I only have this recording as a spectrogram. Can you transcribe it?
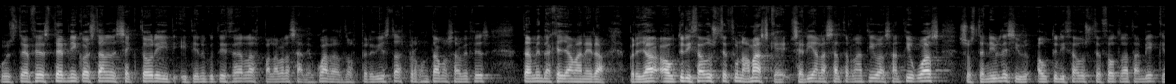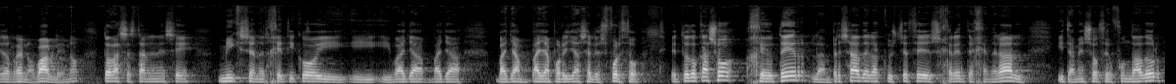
usted es técnico, está en el sector y, tiene que utilizar las palabras adecuadas. Los periodistas preguntamos a veces también de aquella manera, pero ya ha utilizado usted una más, que serían las alternativas antiguas, sostenibles, y ha utilizado usted otra también, que es renovable. ¿no? Todas están en ese mix energético y, vaya, vaya, vaya, vaya por ellas el esfuerzo. En todo caso, Geoter, la empresa de la que usted es gerente general y también socio fundador,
